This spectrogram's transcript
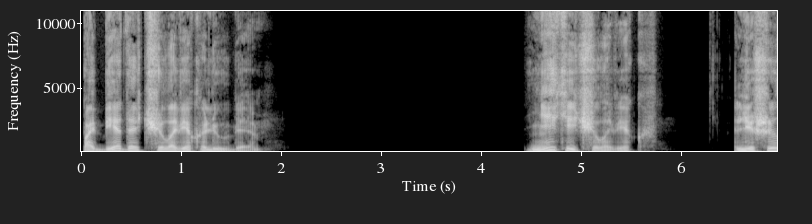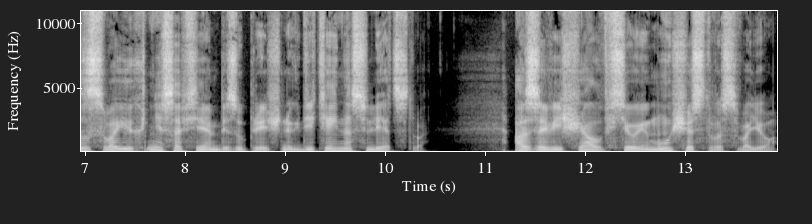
Победа человеколюбия Некий человек лишил своих не совсем безупречных детей наследства, а завещал все имущество свое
